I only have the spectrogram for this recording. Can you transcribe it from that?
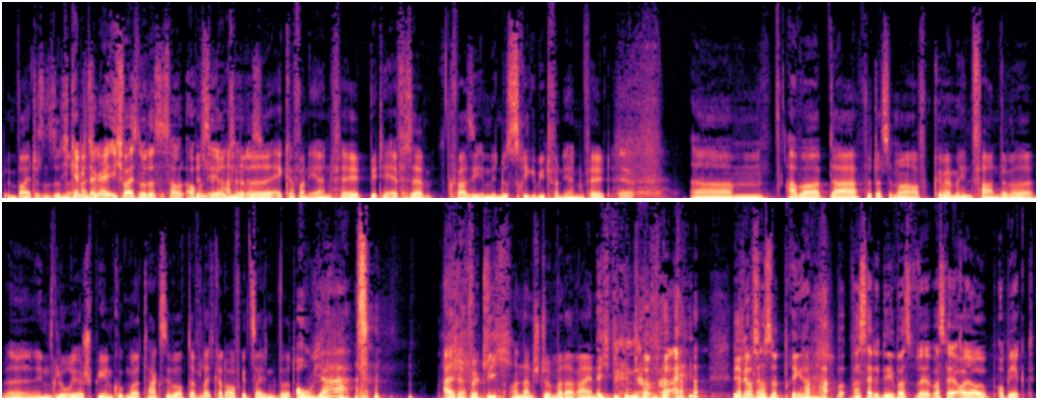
im weitesten Sinne. Ich kenne mich da Also, gar nicht, ich weiß nur, dass es auch, auch in Ehrenfeld andere ist. Ecke von Ehrenfeld. BTF ist ja quasi im Industriegebiet von Ehrenfeld. Ja. Ähm, aber da wird das immer auf, können wir mal hinfahren, wenn wir äh, in Gloria spielen, gucken wir tagsüber, ob da vielleicht gerade aufgezeichnet wird. Oh ja! Alter, wirklich? Und dann stürmen wir da rein. Ich bin dabei. Nee, darfst du was mitbringen? Hab, was hättet ihr? Was wäre was wär euer Objekt?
